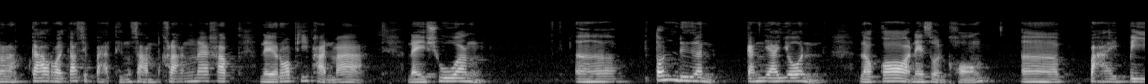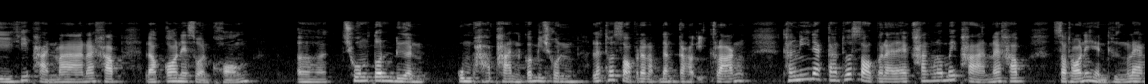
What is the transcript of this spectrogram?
ระดับ 998 ถึง 3 ครั้งนะครับ ในรอบที่ผ่านมา ในช่วงต้นเดือน กันยายน แล้วก็ในส่วนของออปลายปีที่ผ่านมานะครับ แล้วก็ในส่วนของออช่วงต้นเดือนกุมภาพันธ์ก็มีชนและทดสอบระดับดังกล่าวอีกครั้ง ทั้งนี้เนี่ยการทดสอบหลาย ๆ ครั้งแล้วไม่ผ่านนะครับ สะท้อนให้เห็นถึงแรง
